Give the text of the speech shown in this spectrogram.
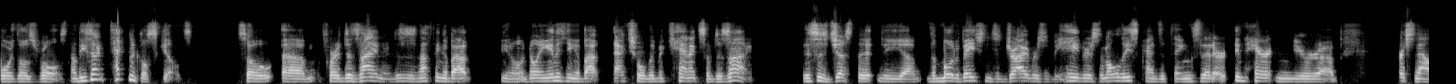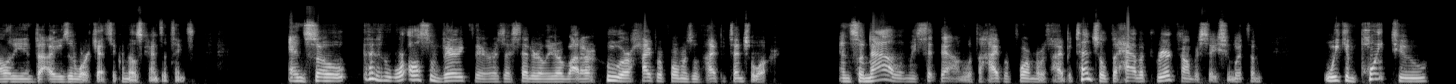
for those roles. Now, these aren't technical skills. So um, for a designer, this is nothing about you know knowing anything about actual the mechanics of design. This is just the the uh, the motivations and drivers and behaviors and all these kinds of things that are inherent in your uh, personality and values and work ethic and those kinds of things. And so we're also very clear, as I said earlier, about our, who our high performers with high potential are. And so now when we sit down with a high performer with high potential to have a career conversation with them, we can point to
